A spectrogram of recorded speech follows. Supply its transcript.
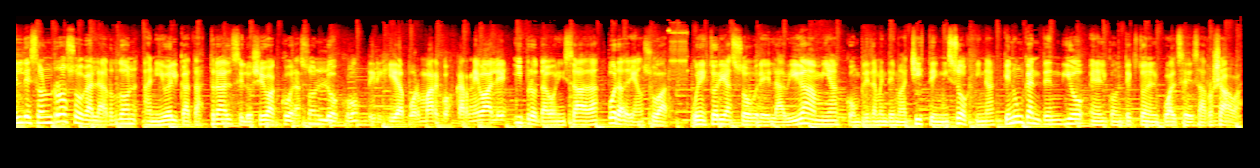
El deshonroso galardón a nivel catastral se lo lleva Corazón Loco, dirigida por Marcos Carnevale y protagonizada por Adrián Suárez. Una historia sobre la bigamia, completamente machista y misógina, que nunca entendió en el contexto en el cual se desarrollaba.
